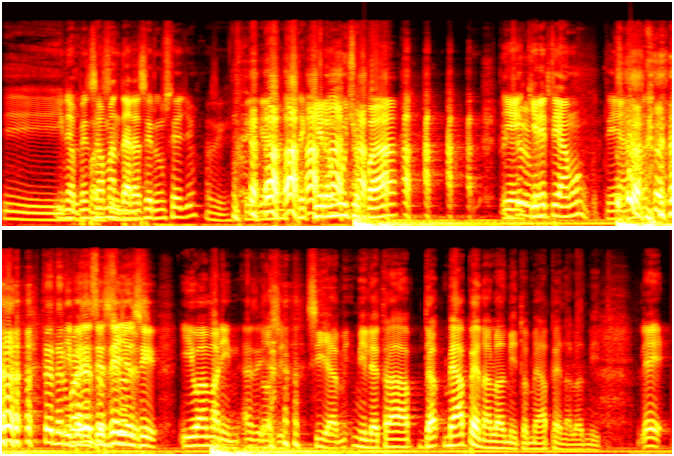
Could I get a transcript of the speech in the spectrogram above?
Y, ¿Y no ha me pensado mandar a hacer un sello? Así, te quiero mucho, pa. Eh, quiero ¿Quiere mucho. te amo? Te amo. Tener y varias parece sello, opciones. sí. Iván Marín. Así. No, sí, sí, a mí- mi letra da- me da pena, lo admito, me da pena, lo admito. Le,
